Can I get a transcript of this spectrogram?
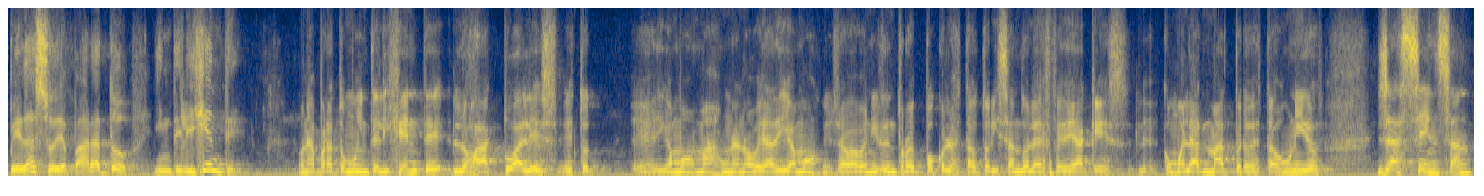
pedazo de aparato inteligente. Un aparato muy inteligente. Los actuales, esto eh, digamos, más una novedad, digamos, que ya va a venir dentro de poco, lo está autorizando la FDA, que es como el ADMAT, pero de Estados Unidos, ya censan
